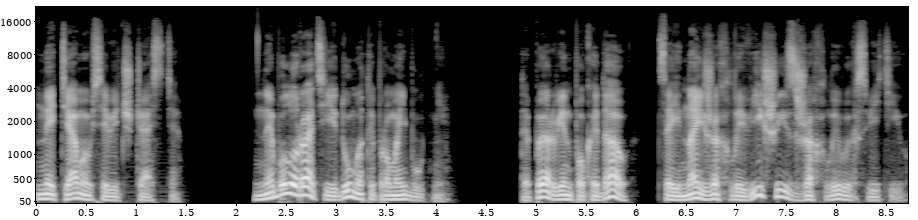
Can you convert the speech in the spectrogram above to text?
не тямився від щастя. Не було рації думати про майбутнє. Тепер він покидав цей найжахливіший з жахливих світів.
